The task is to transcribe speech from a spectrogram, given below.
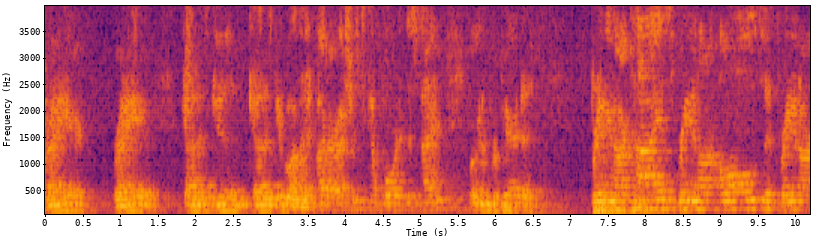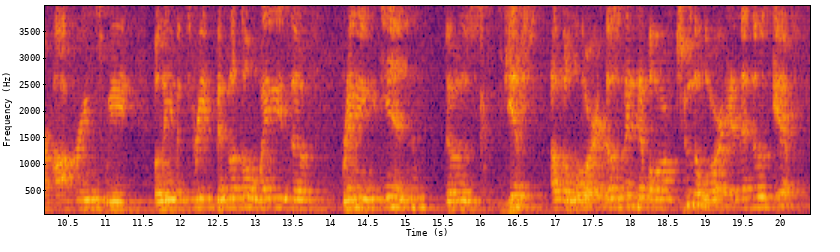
Right here. Right here. God is good. God is good. Well, I'm going to invite our ushers to come forward at this time. We're going to prepare to bring in our tithes, bring in our alms, and bring in our offerings. We believe in three biblical ways of bringing in those gifts of the Lord, those things that belong to the Lord, and then those gifts.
